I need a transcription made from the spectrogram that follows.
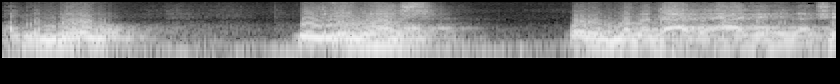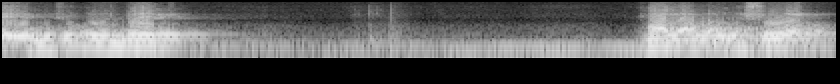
قبل النوم بالإيناس وربما دعت الحاجة إلى شيء من شؤون البيت. هذا هو المشروع.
